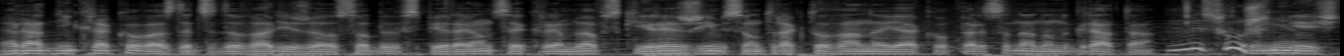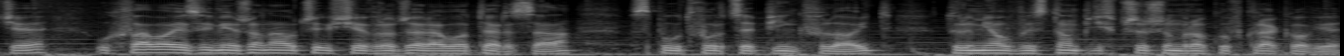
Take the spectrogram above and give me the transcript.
Radni Krakowa zdecydowali, że osoby wspierające kremlowski reżim są traktowane jako persona non grata. Nie W tym słusznie. mieście uchwała jest wymierzona oczywiście w Rogera Watersa, współtwórcę Pink Floyd, który miał wystąpić w przyszłym roku w Krakowie.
